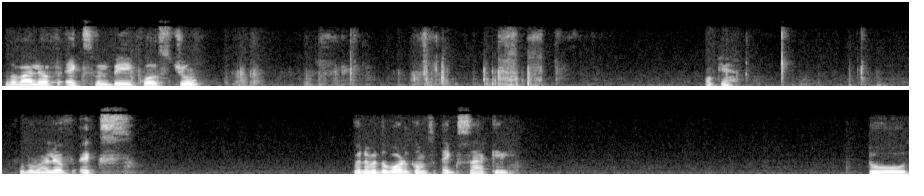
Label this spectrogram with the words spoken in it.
so the value of x will be equals to okay so the value of x. Whenever the word comes exactly. 2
